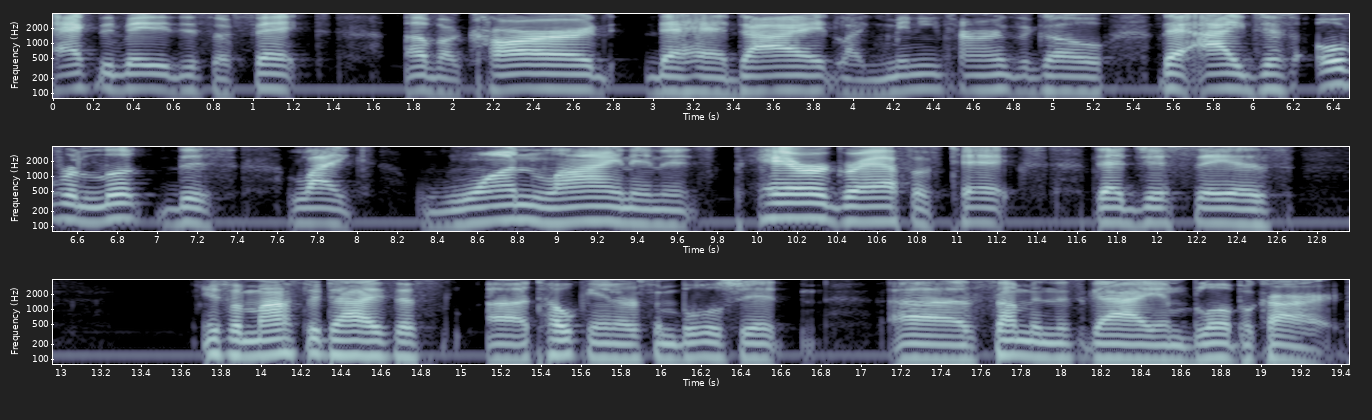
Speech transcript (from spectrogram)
activated this effect of a card that had died like many turns ago that I just overlooked this like one line in its paragraph of text that just says if a monster dies that's a token or some bullshit uh, summon this guy and blow up a card.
